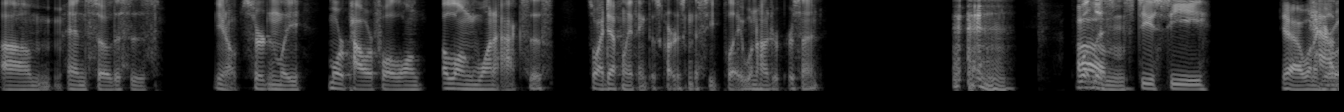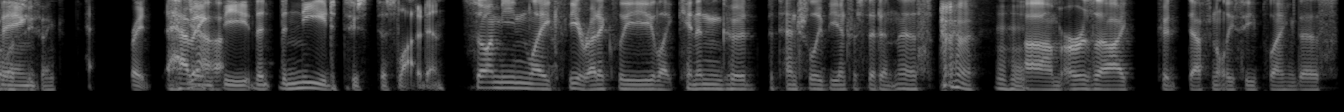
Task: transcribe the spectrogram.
Um, and so this is, you know, certainly more powerful along along one axis. So I definitely think this card is going to see play 100%. What Um, lists do you see? Yeah, I want to hear what list having- you think. Right, having Yeah. the, the the need to to slot it in. So I mean, like theoretically, like Kinnan could potentially be interested in this. Mhm. um, Urza, I could definitely see playing this.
